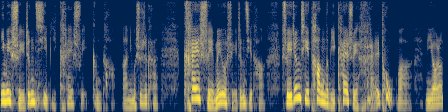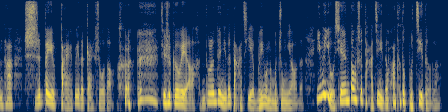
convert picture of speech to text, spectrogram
因为水蒸气比开水更烫啊！你们试试看，开水没有水蒸气烫，水蒸气烫的比开水还痛啊！你要让他十倍、百倍的感受到。其实各位啊，很多人对你的打击也没有那么重要的，因为有些人当时打击你的话，他都不记得了，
